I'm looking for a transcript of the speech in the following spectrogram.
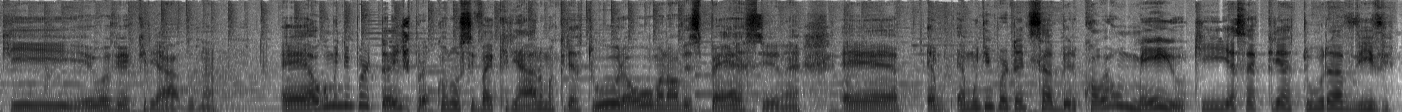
que eu havia criado, né? É algo muito importante para quando se vai criar uma criatura ou uma nova espécie, né? É, é, é muito importante saber qual é o meio que essa criatura vive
